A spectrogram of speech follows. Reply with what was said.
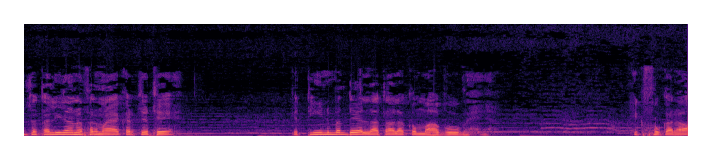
हज़रत अली ने फरमाया करते थे कि तीन बंदे अल्लाह ताला को महबूब हैं। एक फुकरा,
